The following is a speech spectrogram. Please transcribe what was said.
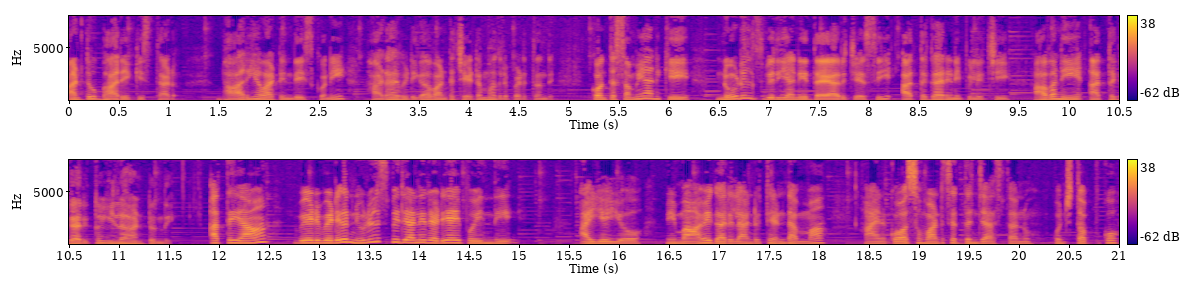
అంటూ భార్యకిస్తాడు. భార్య వాటిని తీసుకొని హడావిడిగా వంట చేయటం మొదలు పెడుతుంది కొంత సమయానికి నూడిల్స్ బిర్యానీ తయారు చేసి అత్తగారిని పిలిచి అవని అత్తగారితో ఇలా అంటుంది. అత్తయ్య వేడివేడిగా నూడిల్స్ బిర్యానీ రెడీ అయిపోయింది. అయ్యయ్యో మీ మావి గారు ఇలాంటివి తిండమ్మా. ఆయన కోసం వంట సిద్ధం చేస్తాను. కొంచెం తప్పుకో.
